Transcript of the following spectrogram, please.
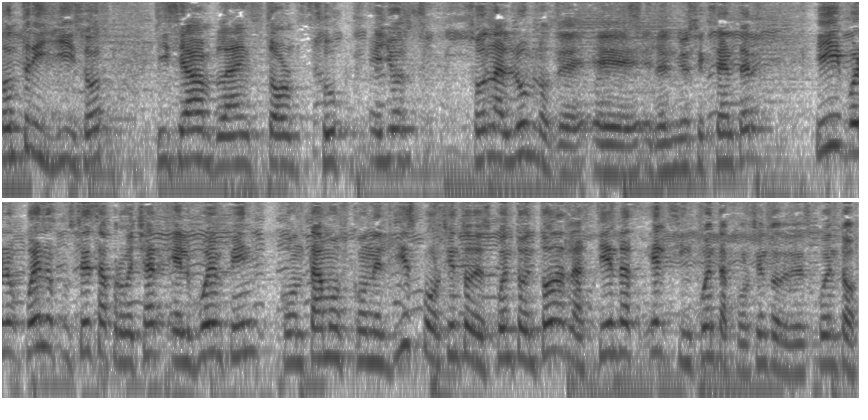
son trillizos y se llaman Blind Storm Soup. Ellos son alumnos eh, del Music Center. Y bueno, bueno, ustedes aprovechar el buen fin. Contamos con el 10% de descuento en todas las tiendas, el 50% de descuento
